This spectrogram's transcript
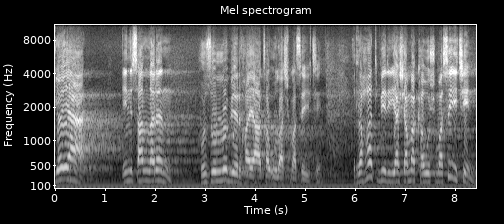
göya insanların huzurlu bir hayata ulaşması için rahat bir yaşama kavuşması için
